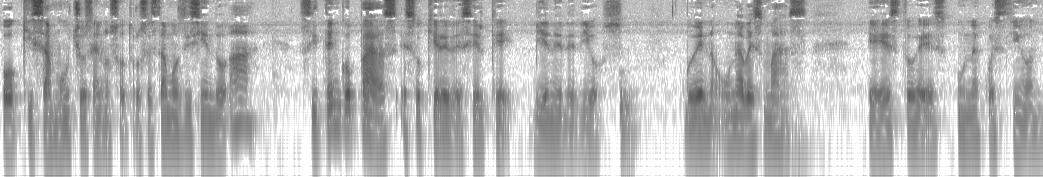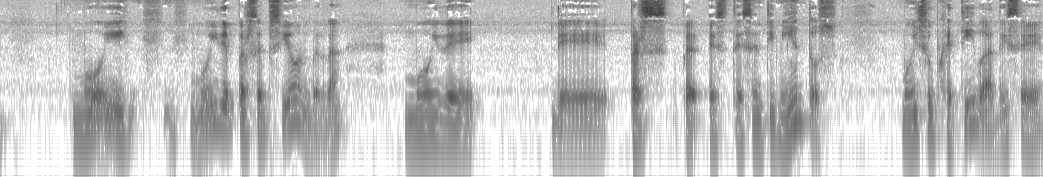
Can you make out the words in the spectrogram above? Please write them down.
o quizá muchos de nosotros, estamos diciendo, ah, si tengo paz, eso quiere decir que viene de Dios. Bueno, una vez más, esto es una cuestión muy, muy de percepción, ¿verdad? Muy de, de este, sentimientos, muy subjetiva, dice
